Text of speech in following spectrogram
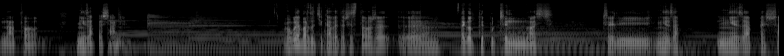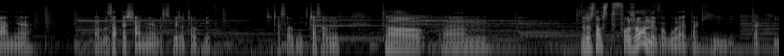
na to niezapeszanie. W ogóle bardzo ciekawe też jest to, że tego typu czynność, czyli nieza, niezapeszanie, albo zapeszanie, właściwie rzeczownik, czy czasownik, czasownik, to no został stworzony w ogóle taki, taki,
